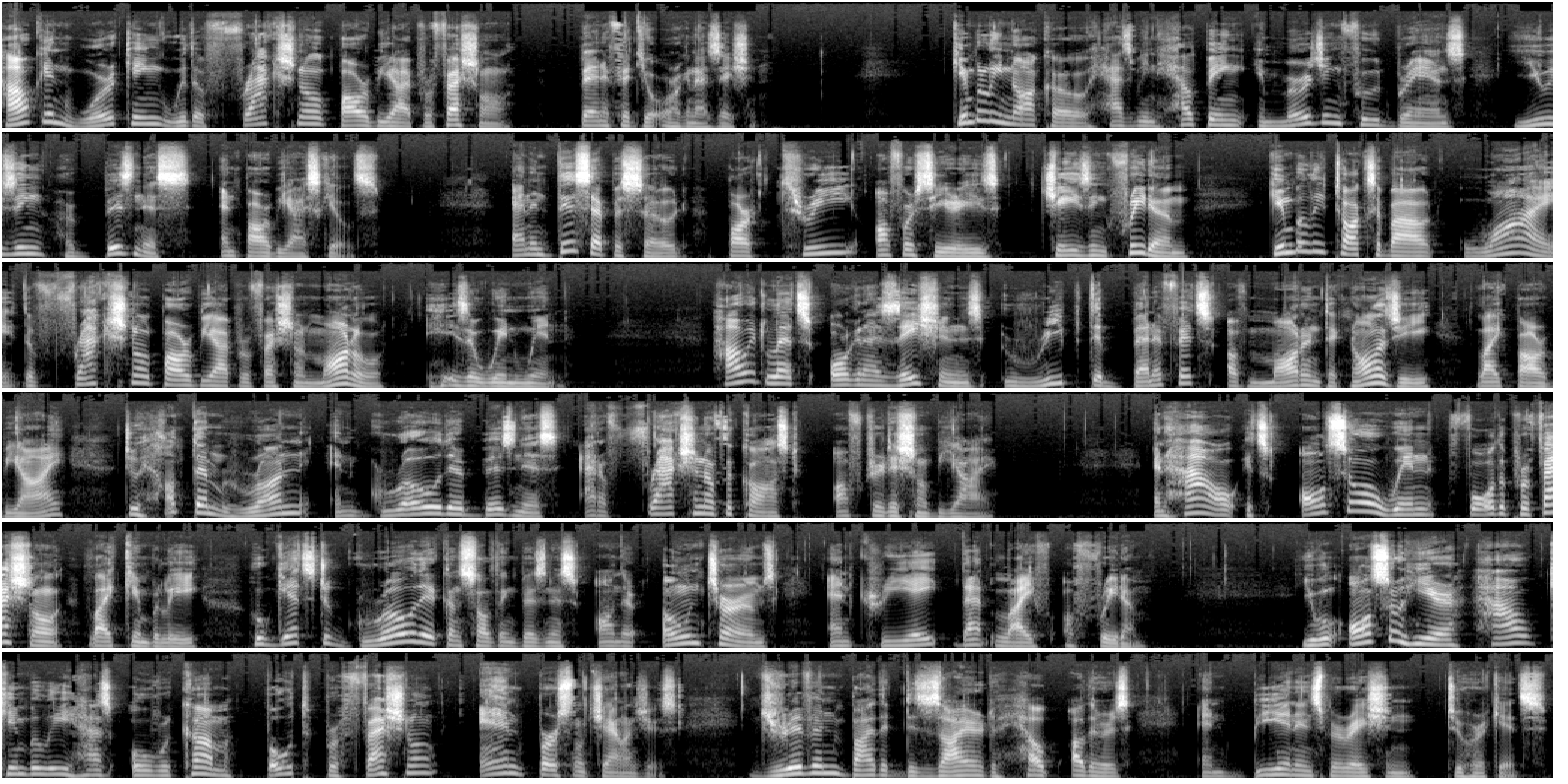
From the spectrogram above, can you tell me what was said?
How can working with a fractional Power BI professional benefit your organization? Kimberly Nocco has been helping emerging food brands using her business and Power BI skills. And in this episode, part three of her series, Chasing Freedom, Kimberly talks about why the fractional Power BI professional model is a win win, how it lets organizations reap the benefits of modern technology like Power BI to help them run and grow their business at a fraction of the cost of traditional BI. And how it's also a win for the professional like Kimberly who gets to grow their consulting business on their own terms and create that life of freedom. You will also hear how Kimberly has overcome both professional and personal challenges, driven by the desire to help others and be an inspiration to her kids.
